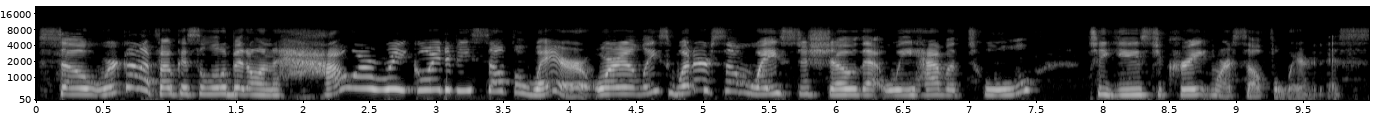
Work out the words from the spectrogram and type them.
So, we're going to focus a little bit on how are we going to be self-aware or at least what are some ways to show that we have a tool to use to create more self-awareness.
